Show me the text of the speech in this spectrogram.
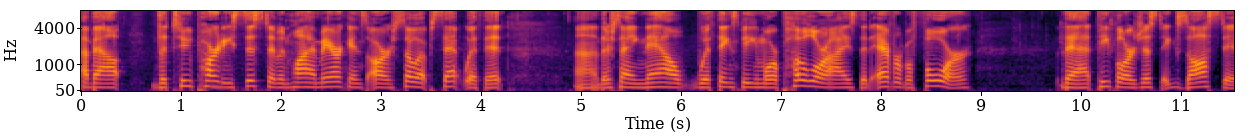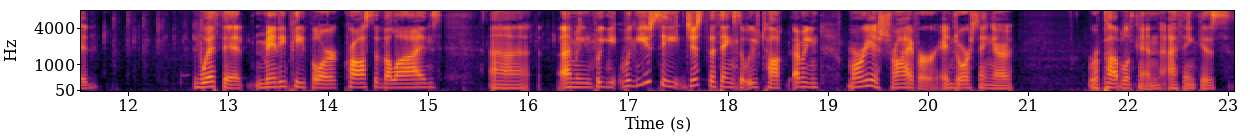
about the two party system and why Americans are so upset with it. Uh, they're saying now, with things being more polarized than ever before, that people are just exhausted with it. Many people are crossing the lines. Uh, I mean, when you, when you see just the things that we've talked, I mean, Maria Shriver endorsing a Republican, I think is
